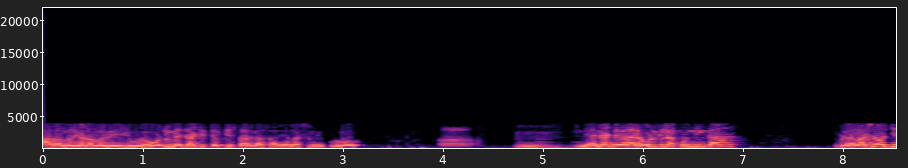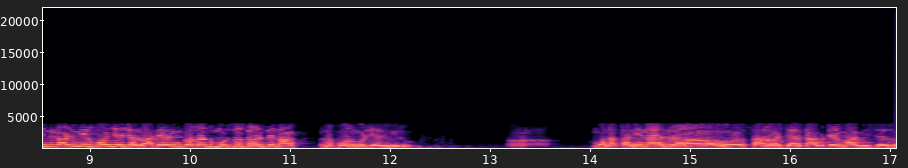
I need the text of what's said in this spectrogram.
ఆరు వందలు ఏడు వందలు వెయ్యి ఓట్ల మెజార్టీ తెప్పిస్తారు కదా సార్ ఎలక్షన్ ఇప్పుడు. నేనంటే ఎవరికి లెక్క ఉంది ఇంకా? ఇప్పుడు ఎలక్షన్ వచ్చింది కాబట్టి మీరు ఫోన్ చేశారు. అదే ఇంకో రెండు మూడు సంవత్సరాలు అంటే నాకు ఫోన్ కూడా చేయరు మీరు. మొన్న తని నాగేశ్వరరావు సార్ వచ్చారు కాబట్టి మా మిస్సెస్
